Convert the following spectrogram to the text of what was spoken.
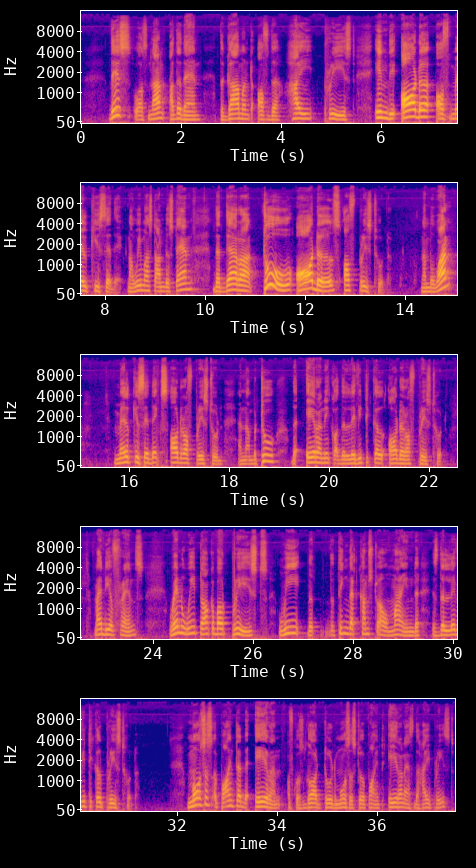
This was none other than the garment of the high priest in the order of Melchizedek. Now we must understand that there are two orders of priesthood. Number one, Melchizedek's order of priesthood, and number two, the Aaronic or the Levitical order of priesthood. My dear friends, when we talk about priests, we the, the thing that comes to our mind is the Levitical priesthood. Moses appointed Aaron, of course, God told Moses to appoint Aaron as the high priest,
